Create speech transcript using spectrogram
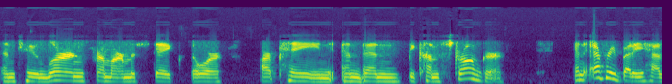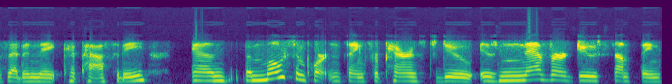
and to learn from our mistakes or our pain and then become stronger. And everybody has that innate capacity. And the most important thing for parents to do is never do something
